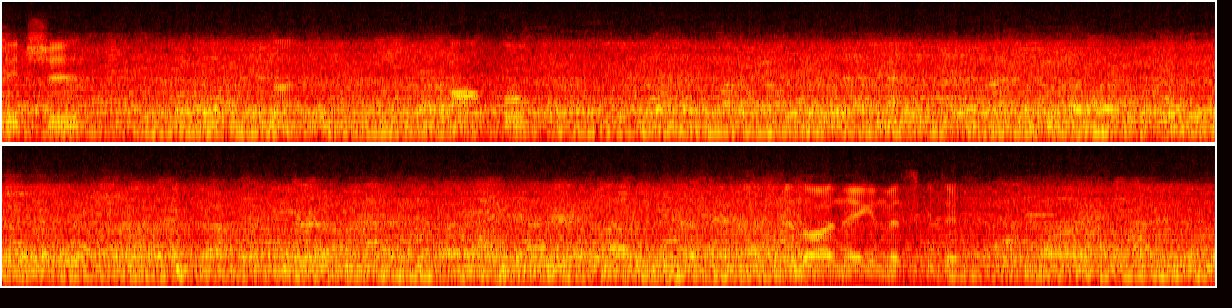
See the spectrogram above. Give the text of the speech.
Switcher. Der. Av på. Egen væske til.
